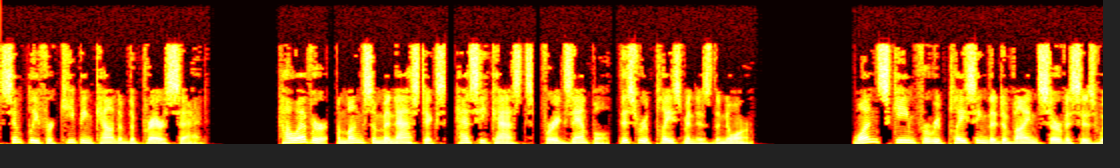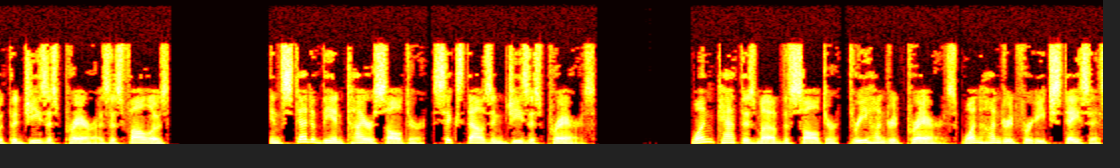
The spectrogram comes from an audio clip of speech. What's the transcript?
simply for keeping count of the prayers said. However, among some monastics, hesychasts, for example, this replacement is the norm. One scheme for replacing the divine services with the Jesus prayer is as follows Instead of the entire Psalter, 6,000 Jesus prayers, one kathisma of the Psalter, 300 prayers 100 for each stasis.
